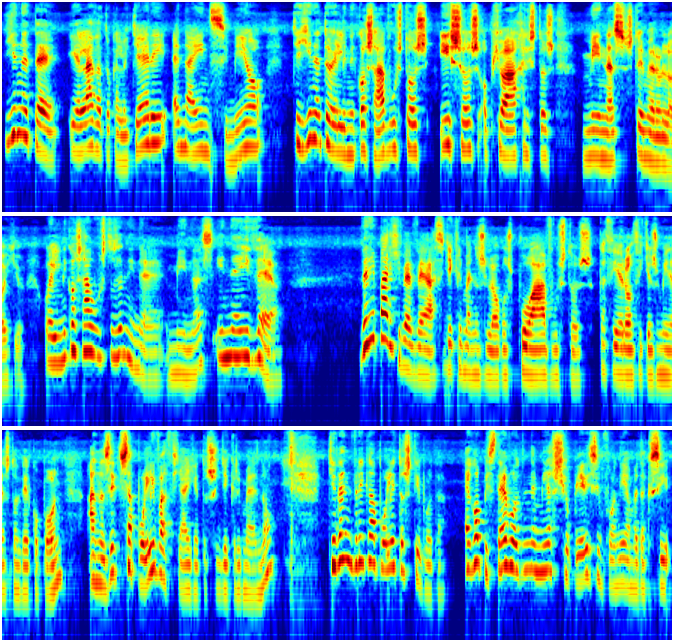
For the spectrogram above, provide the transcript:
Γίνεται η Ελλάδα το καλοκαίρι ένα in σημείο και γίνεται ο ελληνικός Αύγουστος ίσως ο πιο άχρηστος μήνας στο ημερολόγιο. Ο ελληνικός Αύγουστος δεν είναι μήνας, είναι ιδέα. Δεν υπάρχει βέβαια συγκεκριμένος λόγος που ο Αύγουστος καθιερώθηκε ω μήνα των διακοπών. Αναζήτησα πολύ βαθιά για το συγκεκριμένο και δεν βρήκα απολύτως τίποτα. Εγώ πιστεύω ότι είναι μια σιωπηρή συμφωνία μεταξύ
